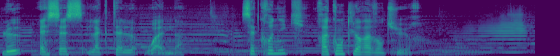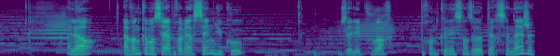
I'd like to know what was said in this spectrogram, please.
le SS Lactel One. Cette chronique raconte leur aventure. Alors, avant de commencer la première scène, du coup, vous allez pouvoir prendre connaissance de vos personnages.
